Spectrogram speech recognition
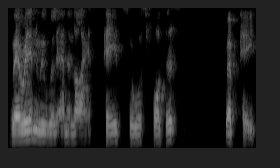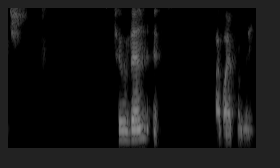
wherein we will analyze the page source for this web page. Till then, it's bye bye from me.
